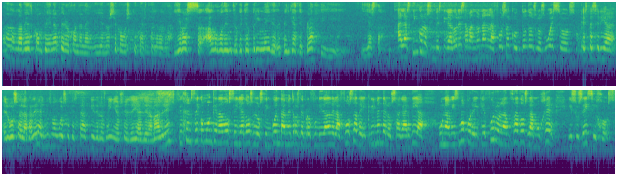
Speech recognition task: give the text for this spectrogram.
A la vez con pena, pero con alegría. No sé cómo explicarte la verdad. Llevas algo dentro que te oprime y de repente hace plaz y, y ya está. A las 5 los investigadores abandonan la fosa con todos los huesos. Este sería el hueso de la cadera, el mismo hueso que está aquí de los niños, el de, el de la madre. Fíjense cómo han quedado sellados los 50 metros de profundidad de la fosa del crimen de los Sagardía, un abismo por el que fueron lanzados la mujer y sus seis hijos.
